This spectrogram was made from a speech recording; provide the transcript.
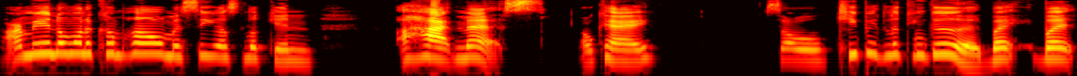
Our men don't want to come home and see us looking a hot mess. Okay? So keep it looking good. But but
